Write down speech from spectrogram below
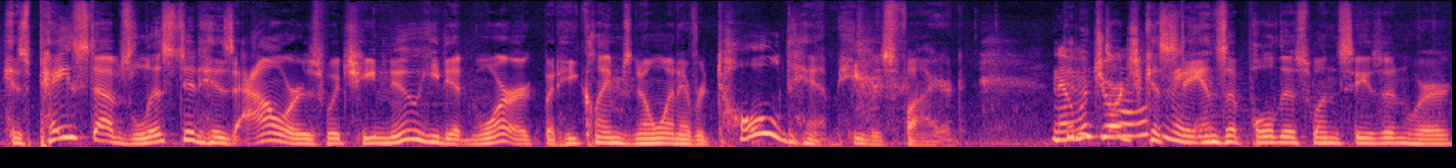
His pay stubs listed his hours, which he knew he didn't work, but he claims no one ever told him he was fired. no Didn't one George told me. Costanza pull this one season where,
